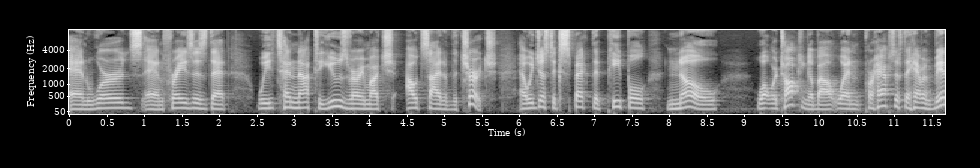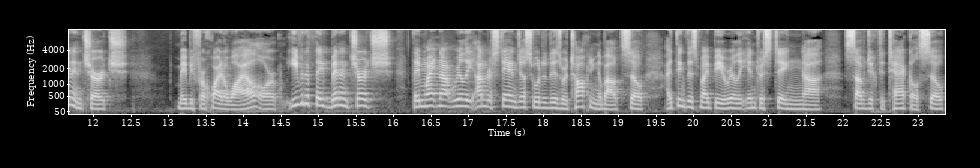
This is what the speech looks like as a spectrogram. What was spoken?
and words and phrases that we tend not to use very much outside of the church. And we just expect that people know what we're talking about when perhaps if they haven't been in church maybe for quite a while, or even if they've been in church, they might not really understand just what it is we're talking about. So I think this might be a really interesting uh, subject to tackle. So,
